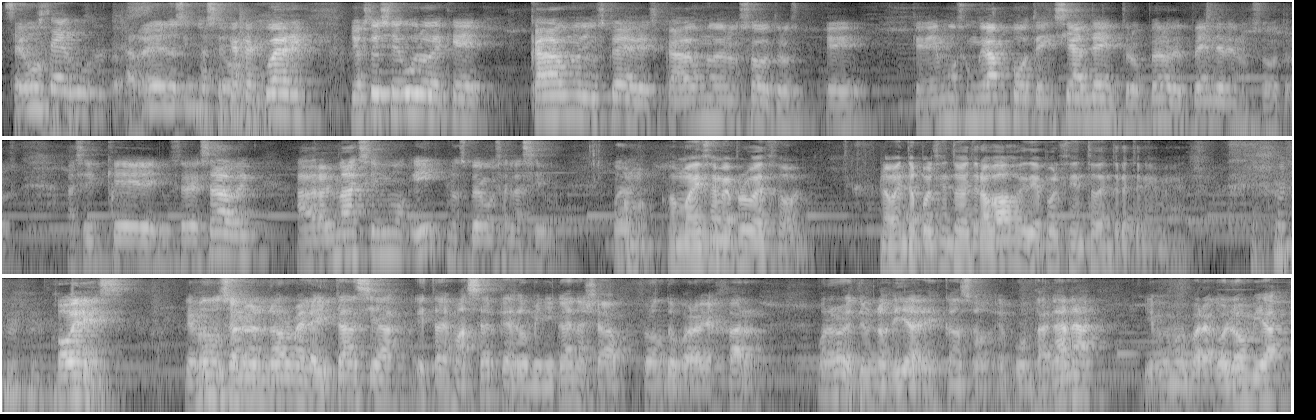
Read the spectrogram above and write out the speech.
segundo. segundos. Carrera de los 5 Así que segundos. recuerden, yo estoy seguro de que cada uno de ustedes, cada uno de nosotros, eh, tenemos un gran potencial dentro, pero depende de nosotros. Así que ustedes saben, ahora al máximo y nos vemos en la cima. Bueno, Como, como dice mi profesor, 90% de trabajo y 10% de entretenimiento. Jóvenes, les mando un saludo enorme a la distancia, esta vez más cerca, es Dominicana, ya pronto para viajar. Bueno, ahora tengo unos días de descanso en Punta Cana y después me voy para Colombia.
